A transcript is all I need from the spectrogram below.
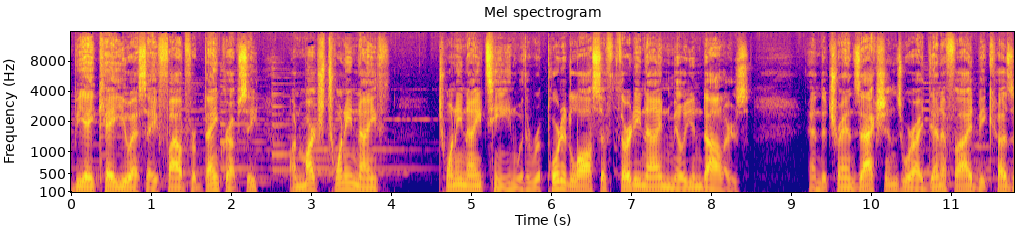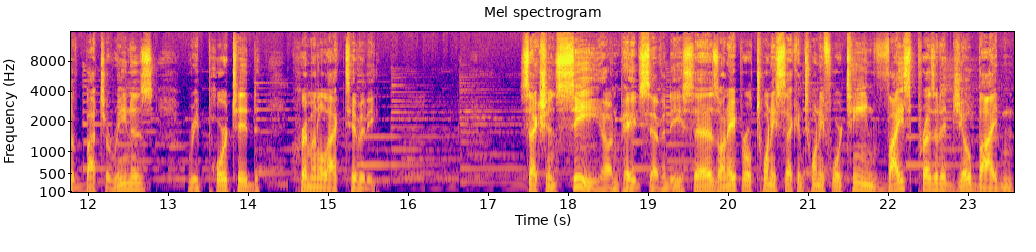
BAK USA filed for bankruptcy on March 29, 2019, with a reported loss of $39 million, and the transactions were identified because of Baturina's reported criminal activity. Section C on page 70 says on April 22, 2014, Vice President Joe Biden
